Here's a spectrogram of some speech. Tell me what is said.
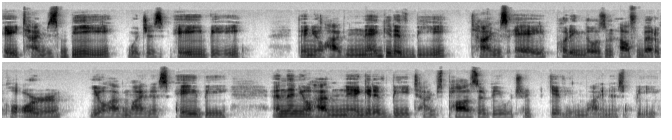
a times b, which is ab, then you'll have negative b times a, putting those in alphabetical order, you'll have minus ab, and then you'll have negative b times positive b, which would give you minus b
